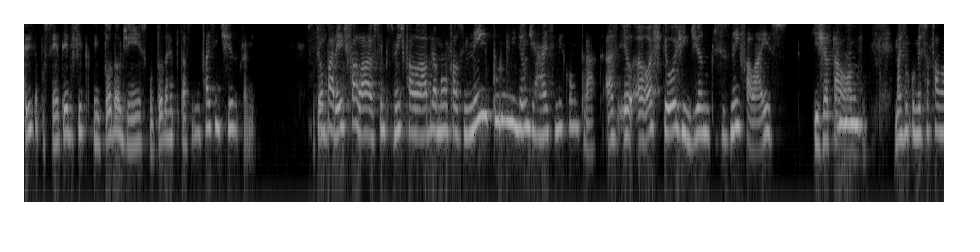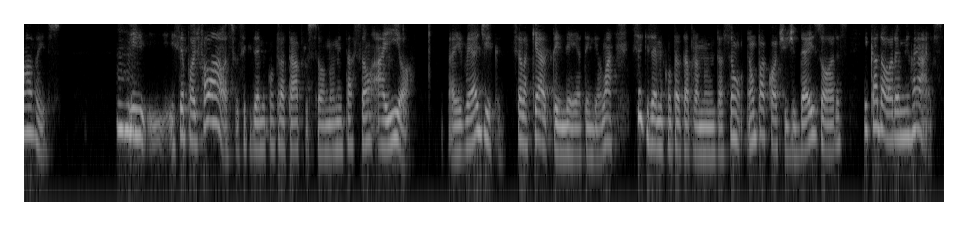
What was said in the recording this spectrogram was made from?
30%, e ele fica com toda a audiência, com toda a reputação? Não faz sentido para mim. Então eu Sim. parei de falar, eu simplesmente falo, abro a mão e falo assim, nem por um milhão de reais você me contrata. Eu, eu acho que hoje em dia eu não preciso nem falar isso, que já está óbvio. Mas no começo eu falava isso. Uhum. E, e você pode falar, ó, se você quiser me contratar para seu amamentação, aí, ó, aí vem a dica. Se ela quer atender e atender online, se você quiser me contratar para amamentação, é um pacote de 10 horas e cada hora é mil reais.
